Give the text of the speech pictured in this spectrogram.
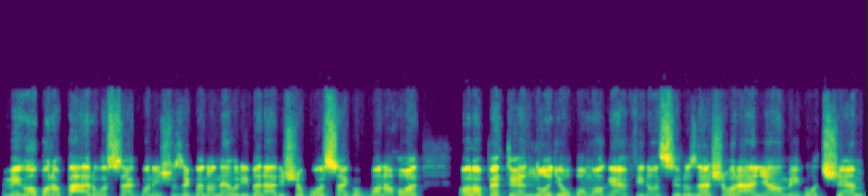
még abban a pár országban is, ezekben a neoliberálisabb országokban, ahol alapvetően nagyobb a magánfinanszírozás aránya, még ott sem,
